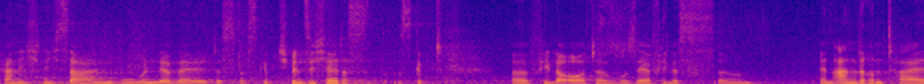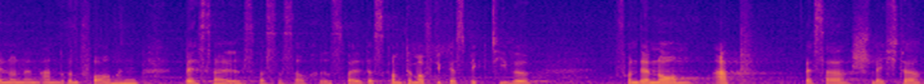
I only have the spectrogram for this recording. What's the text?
Kann ich nicht sagen, wo in der Welt es was gibt. Ich bin sicher, dass es gibt äh, viele Orte, wo sehr vieles äh, in anderen Teilen und in anderen Formen besser ist, was das auch ist, weil das kommt immer auf die Perspektive von der Norm ab, besser, schlechter.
